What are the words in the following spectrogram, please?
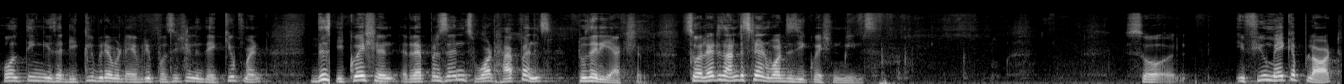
whole thing is at equilibrium at every position in the equipment, this equation represents what happens to the reaction. So, let us understand what this equation means. So, if you make a plot,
